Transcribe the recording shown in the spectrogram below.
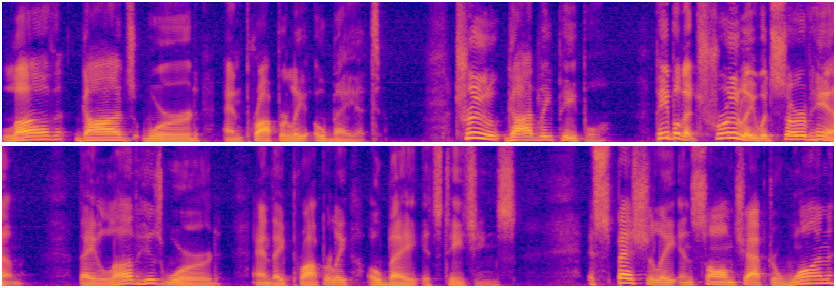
love God's Word and properly obey it true godly people, people that truly would serve Him, they love His Word and they properly obey its teachings. Especially in Psalm chapter 1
